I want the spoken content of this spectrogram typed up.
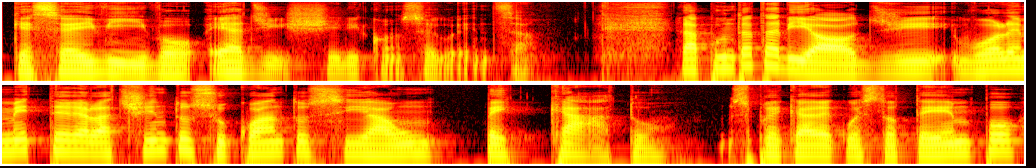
che sei vivo e agisci di conseguenza. La puntata di oggi vuole mettere l'accento su quanto sia un peccato sprecare questo tempo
